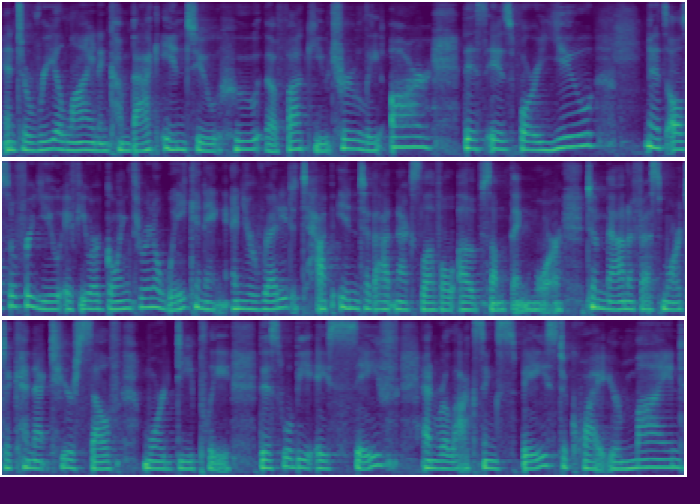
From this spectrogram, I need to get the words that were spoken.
and to realign and come back into who the fuck you truly are, this is for you. And it's also for you if you are going through an awakening and you're ready to tap into that next level of something more, to manifest more, to connect to yourself more deeply. This will be a safe and relaxing space to quiet your mind,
